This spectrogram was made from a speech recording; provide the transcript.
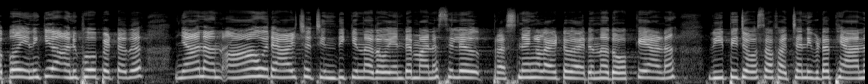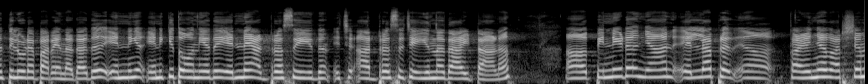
അപ്പോൾ എനിക്ക് അനുഭവപ്പെട്ടത് ഞാൻ ആ ഒരാഴ്ച ചിന്തിക്കുന്നതോ എന്റെ മനസ്സിൽ പ്രശ്നങ്ങളായിട്ട് വരുന്നതോ ഒക്കെയാണ് വി പി ജോസഫ് അച്ഛൻ ഇവിടെ ധ്യാനത്തിലൂടെ പറയുന്നത്. അത് എനിക്ക് തോന്നിയത് എന്നെ അഡ്രസ്സ് ചെയ്ത് അഡ്രസ്സ് ചെയ്യുന്നതായിട്ടാണ്. പിന്നീട് ഞാൻ എല്ലാ കഴിഞ്ഞ വർഷം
